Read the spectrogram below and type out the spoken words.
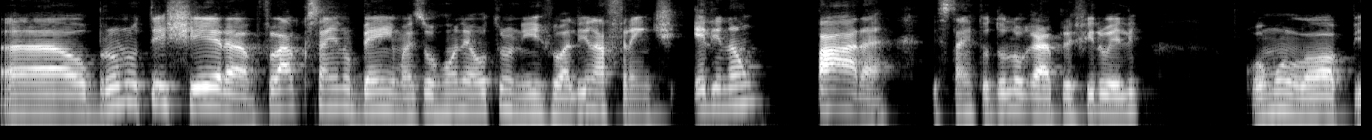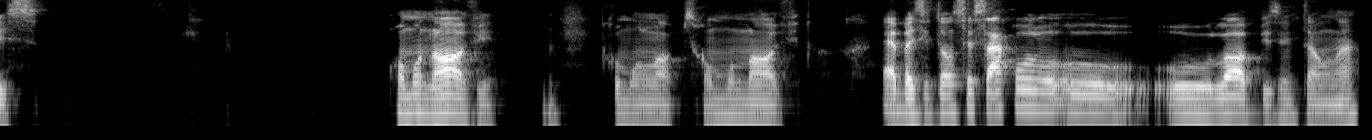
Uh, o Bruno Teixeira, Flaco saindo bem, mas o Rony é outro nível ali na frente. Ele não para, está em todo lugar. Prefiro ele como Lopes. Como 9. Como Lopes, como 9. É, mas então você saca o, o, o Lopes, então, né?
